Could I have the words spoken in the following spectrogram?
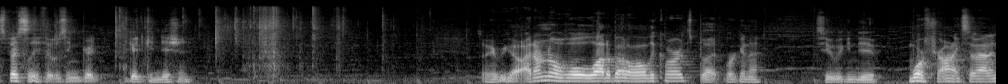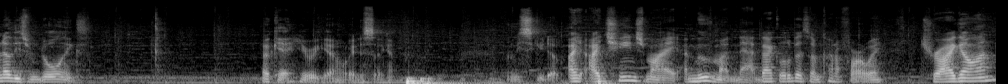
especially if it was in good good condition. So here we go. I don't know a whole lot about all the cards, but we're gonna see what we can do. Morphtronics, I, I know these from Duel Links. Okay, here we go. Wait a second. Let me scoot up. I, I changed my, I moved my map back a little bit, so I'm kind of far away. Trigon.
